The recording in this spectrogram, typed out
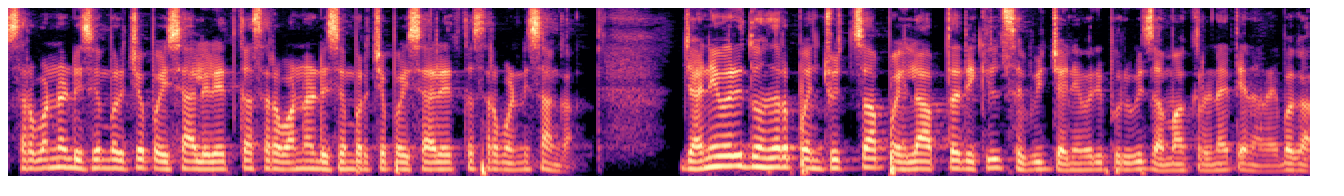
सर्वांना डिसेंबरचे पैसे आलेले आहेत का? सर्वांना डिसेंबरचे पैसे आले आहेत का? सर्वांनी सांगा. जानेवारी दोन हजार पंचवीसचा पहिला हप्ता देखील सव्वीस जानेवारीपूर्वी जमा करण्यात येणार आहे. बघा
